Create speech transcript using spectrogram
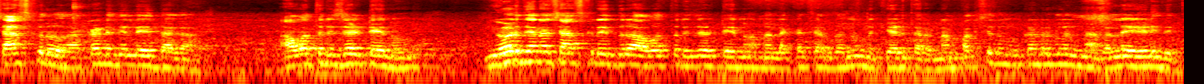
ಶಾಸಕರು ಜಿಲ್ಲೆ ಇದ್ದಾಗ ಅವತ್ತು ರಿಸಲ್ಟ್ ಏನು? ಏಳು ಜನ ಶಾಸಕರು ಇದ್ದರು ಅವತ್ತು ರಿಸಲ್ಟ್ ಏನು ಅನ್ನೋ ಲೆಕ್ಕಾಚಾರದನ್ನು ಕೇಳ್ತಾರೆ. ನಮ್ಮ ಪಕ್ಷದ ಮುಖಂಡರುಗಳನ್ನು ನಾವೆಲ್ಲ ಹೇಳಿದ್ದೀವಿ.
